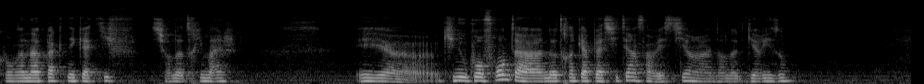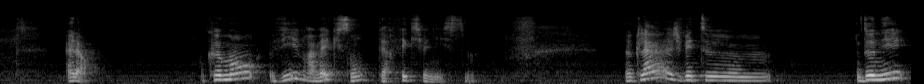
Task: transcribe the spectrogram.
qui ont un impact négatif sur notre image et euh, qui nous confrontent à notre incapacité à s'investir euh, dans notre guérison. Alors, Comment vivre avec son perfectionnisme? Donc là, je vais te donner,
